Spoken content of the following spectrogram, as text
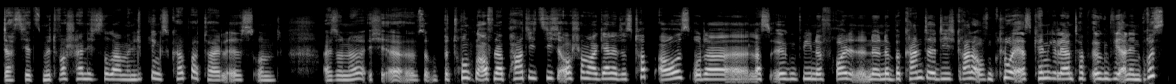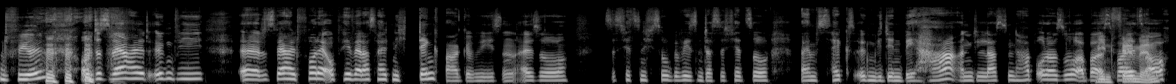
das jetzt mit wahrscheinlich sogar mein Lieblingskörperteil ist. Und also ne, ich äh, betrunken auf einer Party ziehe ich auch schon mal gerne das Top aus oder äh, lass irgendwie eine Freundin, eine, Bekannte, die ich gerade auf dem Klo Klo erst kennengelernt habe, irgendwie an den Brüsten fühlen. Und das wäre halt irgendwie, äh, das wäre halt vor der OP, wäre das halt nicht denkbar gewesen. Also es ist jetzt nicht so gewesen, dass ich jetzt so beim Sex irgendwie den BH angelassen habe oder so, aber es war Film, jetzt auch.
